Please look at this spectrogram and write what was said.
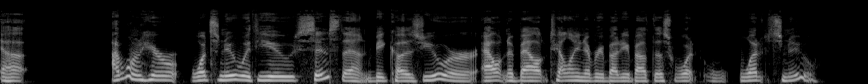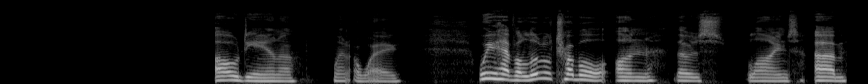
uh, I want to hear what's new with you since then because you were out and about telling everybody about this. What what's new? Oh, Deanna went away. We have a little trouble on those lines. Um,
